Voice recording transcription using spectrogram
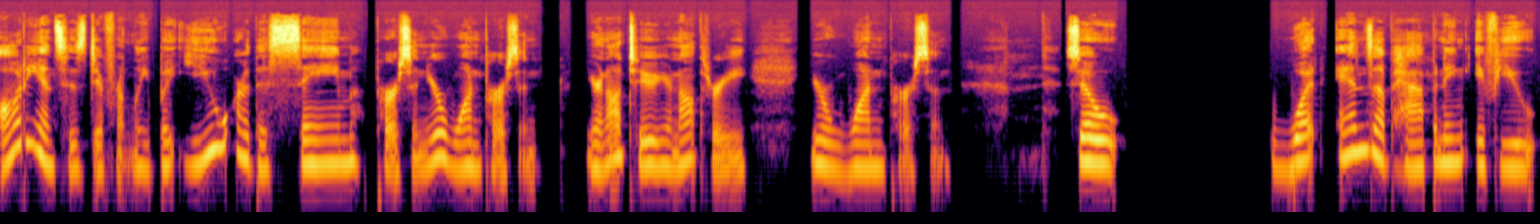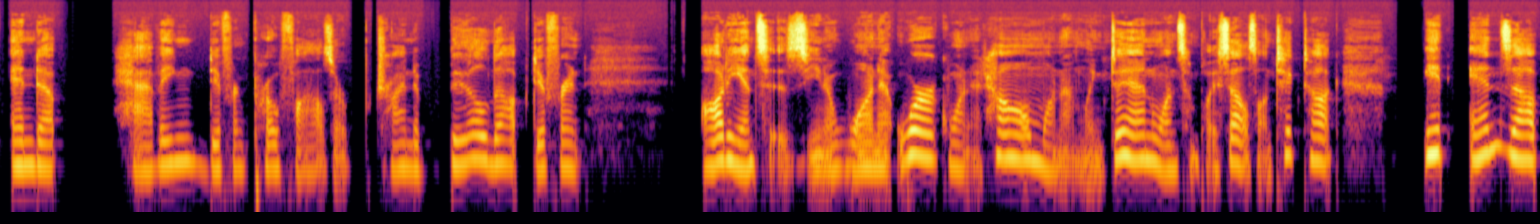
audiences differently, but you are the same person. You're one person. You're not two, you're not three, you're one person. So what ends up happening if you end up having different profiles or trying to build up different audiences, you know, one at work, one at home, one on LinkedIn, one someplace else on TikTok, it ends up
